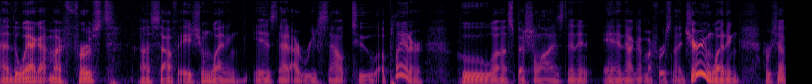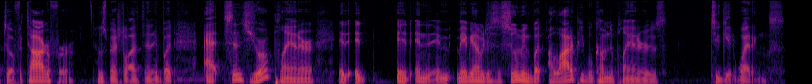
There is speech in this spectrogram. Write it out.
uh, the way I got my first uh, South Asian wedding is that I reached out to a planner who uh, specialized in it, and I got my first Nigerian wedding. I reached out to a photographer who specialized in it. But at since you're a planner, it it it and, and maybe I'm just assuming, but a lot of people come to planners to get weddings.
